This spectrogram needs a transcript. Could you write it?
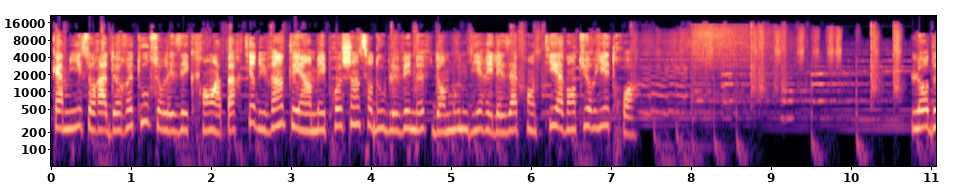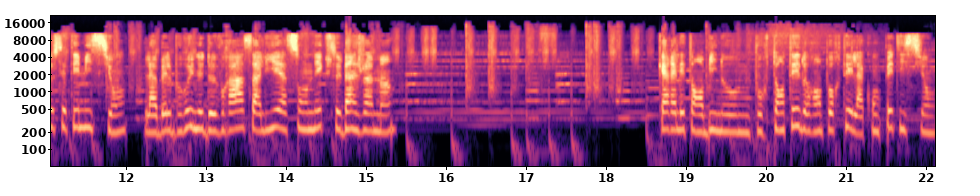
Camille sera de retour sur les écrans à partir du 21 mai prochain sur W9 dans Moundir et les apprentis aventuriers 3. Lors de cette émission, la belle brune devra s'allier à son ex Benjamin. Car elle est en binôme pour tenter de remporter la compétition.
